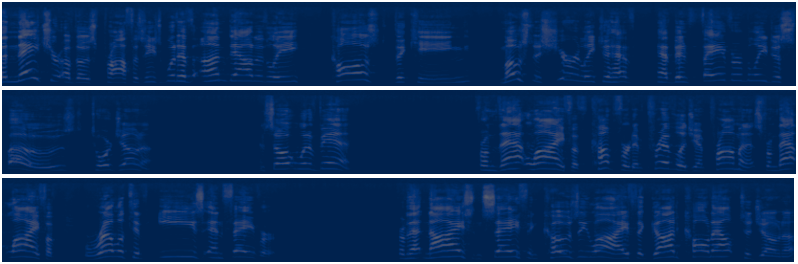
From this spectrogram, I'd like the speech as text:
the nature of those prophecies would have undoubtedly caused the king, most assuredly, to have, have been favorably disposed toward Jonah. And so it would have been. From that life of comfort and privilege and prominence, from that life of relative ease and favor, from that nice and safe and cozy life that God called out to Jonah,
